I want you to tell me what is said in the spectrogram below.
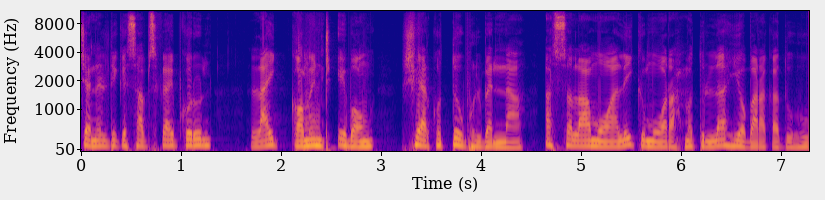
চ্যানেলটিকে সাবস্ক্রাইব করুন, লাইক, কমেন্ট এবং শেয়ার করতেও ভুলবেন না। আসসালামু আলাইকুম ওরহমতুল্লাহি বারাকাতুহু।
